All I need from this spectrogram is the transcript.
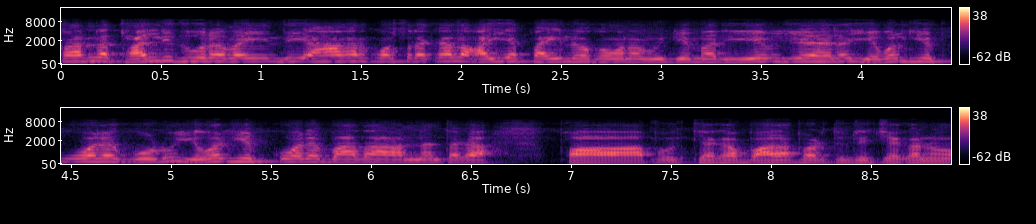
కన్న తల్లి దూరమైంది ఆఖరికి ఆఖరికి వస్త్రకాల అయ్య పైలోకం మనం ఉంటే మరి ఏం చేయాలో? ఎవరు చెప్పుకోవాలి గోడు? ఎవరు చెప్పుకోవాలి బాధ? అన్నంతగా పాపం తెగ బాధపడుతుంటే జగను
